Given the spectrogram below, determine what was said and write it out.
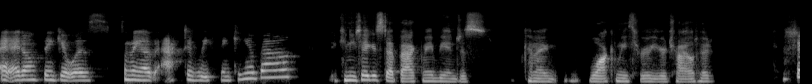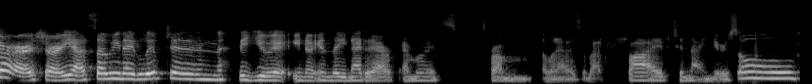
I, I, don't think it was something I was actively thinking about. Can you take a step back maybe and just kind of walk me through your childhood? Sure, sure. Yeah. So I mean, I lived in the U, you know, in the United Arab Emirates from when I was about five to nine years old.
